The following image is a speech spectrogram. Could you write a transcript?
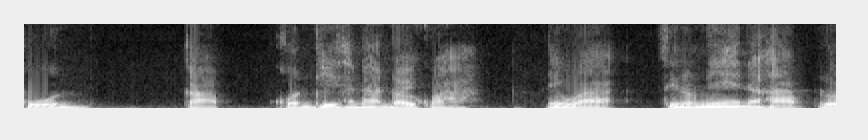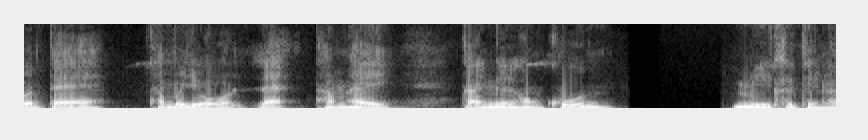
คุณกับคนที่ฐานะด้อยกว่า เรียกว่าสิ่งเหล่านี้นะครับล้วนแต่ทำประโยชน์และทำให้การเงินของคุณ มีเสถียร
